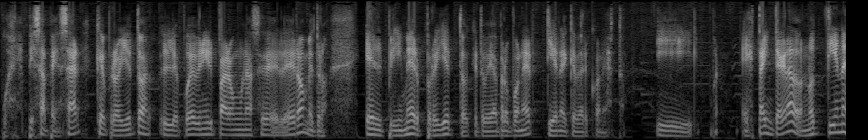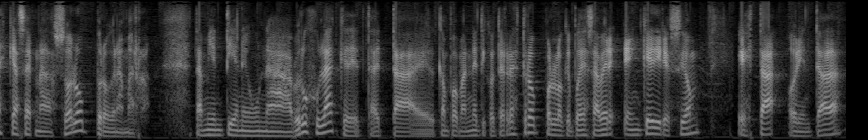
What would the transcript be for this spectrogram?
Pues empieza a pensar qué proyecto le puede venir para un acelerómetro. El primer proyecto que te voy a proponer tiene que ver con esto. Y está integrado, no tienes que hacer nada, solo programarlo. También tiene una brújula que detecta el campo magnético terrestre, por lo que puedes saber en qué dirección está orientada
